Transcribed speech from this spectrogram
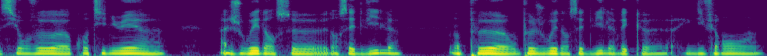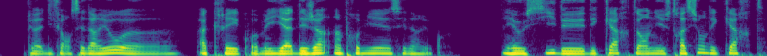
si on veut euh, continuer euh, à jouer dans ce dans cette ville on peut euh, on peut jouer dans cette ville avec euh, avec différents euh, différents scénarios euh, à créer quoi mais il y a déjà un premier scénario quoi il y a aussi des des cartes en illustration des cartes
